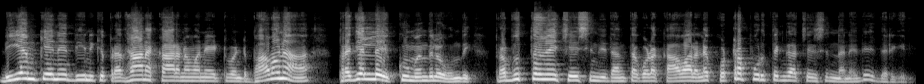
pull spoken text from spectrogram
డిఎంకేనే దీనికి ప్రధాన కారణం అనేటువంటి భావన ప్రజల్లో ఎక్కువ మందిలో ఉంది. ప్రభుత్వమే చేసింది ఇదంతా కూడా కావాలనే కుట్రపూరితంగా చేసింది అనేది జరిగింది.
